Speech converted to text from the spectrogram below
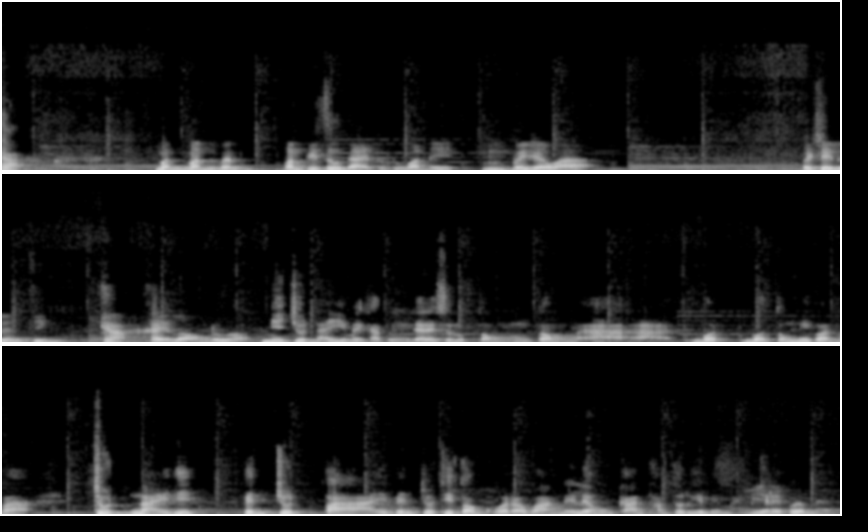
ครับ มันมันมันมันพิสูจน์ได้ทุกๆวันนี้ อืม ไม่ใช่ว่า ไม่ใช่เรื่องจริง ครับใครลองดูครับมีจุดไหนอีกไหมครับผมจะได้สรุปตรงตรงอ่าอ่าบทบทตรงนี้ก่อนว่า จุดไหนที่เป็นจุดตาย เป็นจุดที่ต้องควรระวังในเรื่องของการทำธุรกิจใหม่ๆมีอะไรเพิ่มไหมครับ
